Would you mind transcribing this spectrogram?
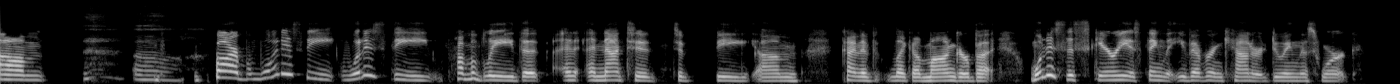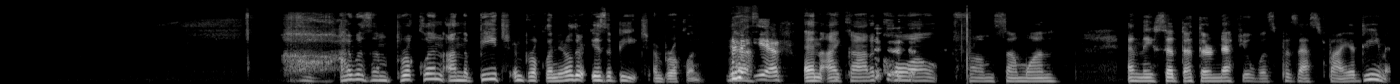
Um, Oh. Barb, what is the what is the probably the and, and not to to be um kind of like a monger, but what is the scariest thing that you've ever encountered doing this work? i was in brooklyn on the beach in brooklyn you know there is a beach in brooklyn Yes. yes. and I got a call from someone and they said that their nephew was possessed by a demon.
